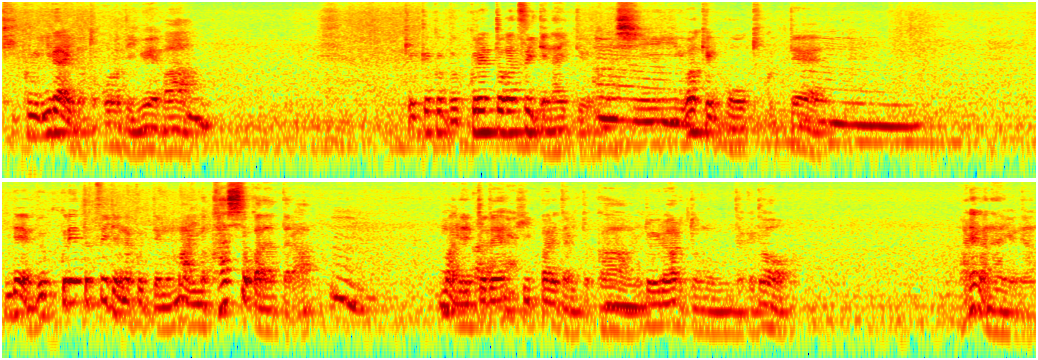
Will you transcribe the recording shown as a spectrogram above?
聴く以外のところで言えば、結局ブックレットがついてないっていう話は結構大きくって、でブックレットついてなくってもまあ今歌詞とかだったら、まあ、ネットで引っ張れたりとかうん。いろいろあると思うんだけどあれがないよねあの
